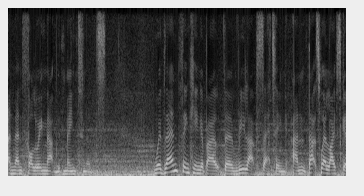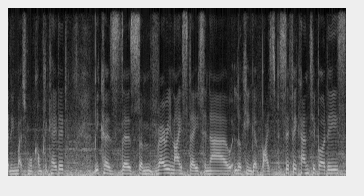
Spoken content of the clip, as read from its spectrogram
and then following that with maintenance. We're then thinking about the relapse setting, and that's where life's getting much more complicated because there's some very nice data now looking at bispecific antibodies,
